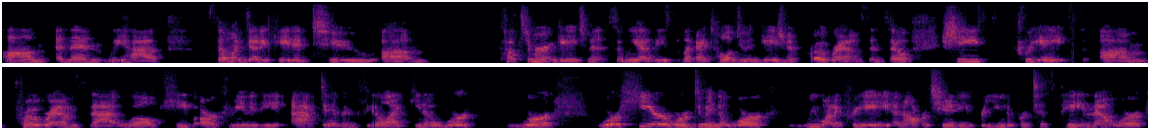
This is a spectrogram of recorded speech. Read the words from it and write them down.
Um, and then we have someone dedicated to um, customer engagement. So we have these, like I told you, engagement programs. And so she creates um, programs that will keep our community active and feel like, you know, we're we're we're here we're doing the work we want to create an opportunity for you to participate in that work.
